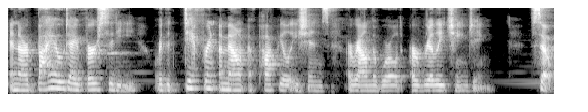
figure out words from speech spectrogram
and our biodiversity or the different amount of populations around the world are really changing. So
